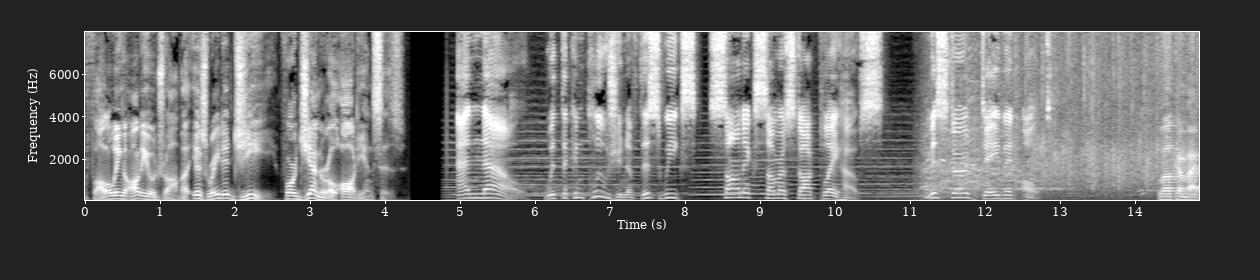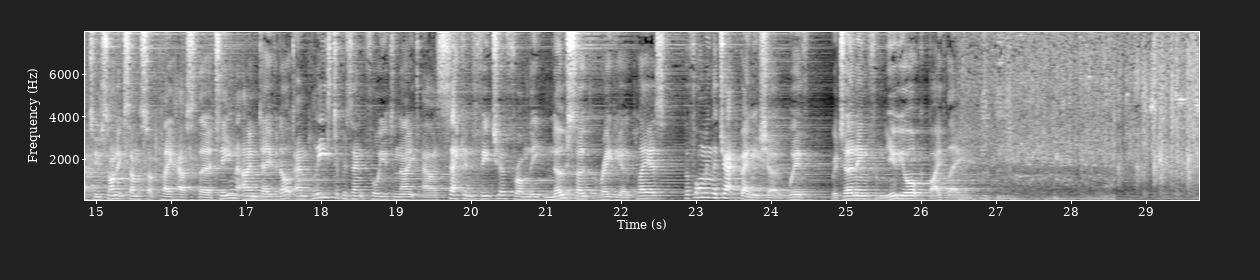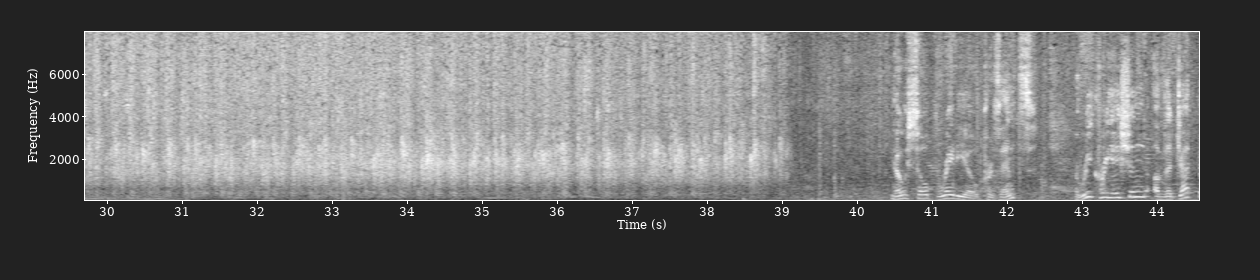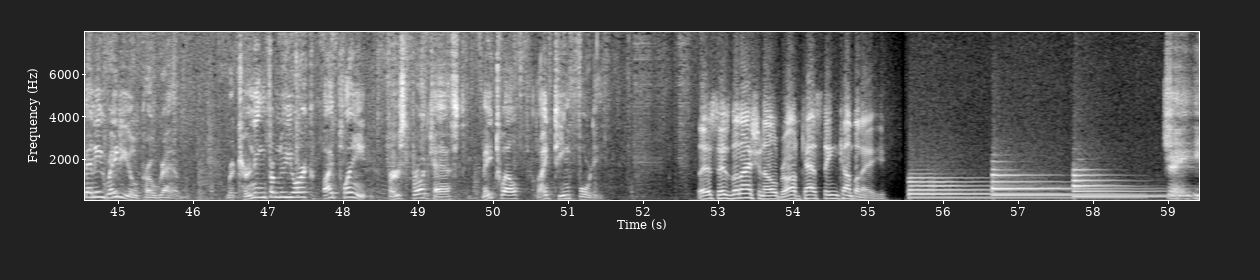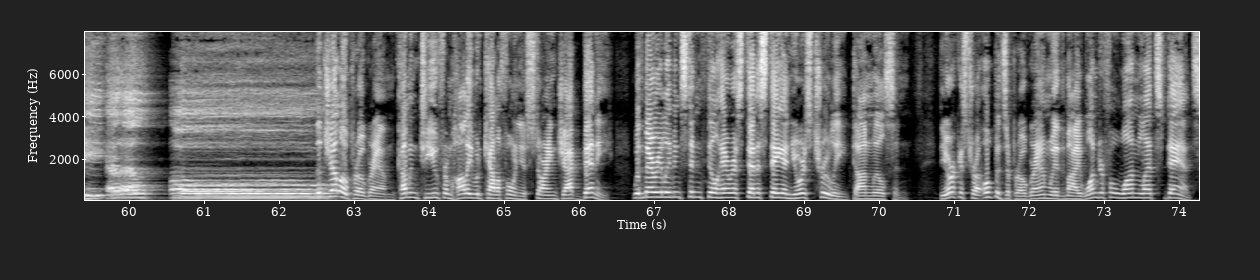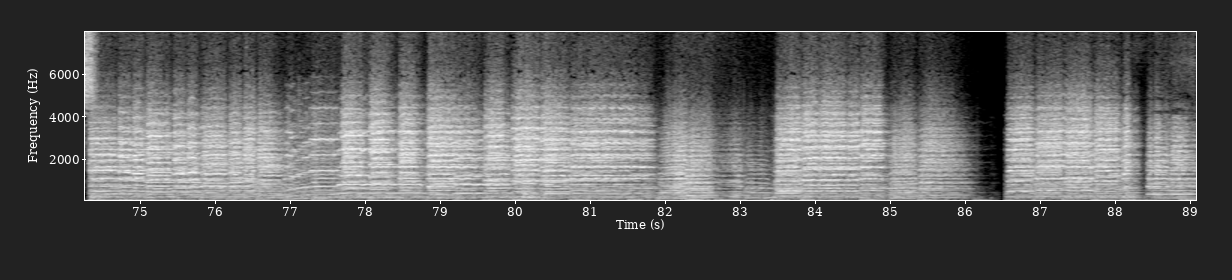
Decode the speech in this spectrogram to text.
The following audio drama is rated G for general audiences. And now, with the conclusion of this week's Sonic Summerstock Playhouse, Mr. David Alt. Welcome back to Sonic Summerstock Playhouse 13. I'm David Alt and pleased to present for you tonight our second feature from the No Soap Radio Players performing The Jack Benny Show with Returning from New York by Plane. No Soap Radio presents a recreation of the Jack Benny radio program, returning from New York by plane, first broadcast May 12, 1940. This is the National Broadcasting Company. J E L L O. The Jello program, coming to you from Hollywood, California, starring Jack Benny, with Mary Livingstone, Phil Harris, Dennis Day, and yours truly, Don Wilson. The orchestra opens the program with My Wonderful One Let's Dance.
